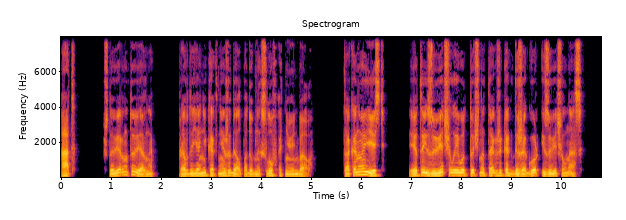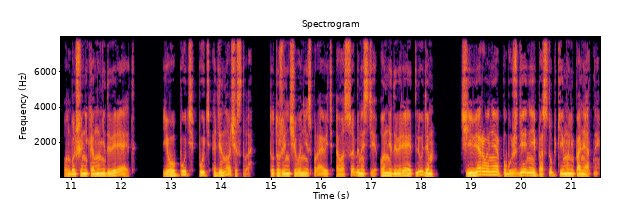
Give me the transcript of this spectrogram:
ад. Что верно, то верно. Правда, я никак не ожидал подобных слов от Нюэньбао. Так оно и есть. Это изувечило его точно так же, как Дежагор изувечил нас. Он больше никому не доверяет. Его путь — путь одиночества. Тут уже ничего не исправить, а в особенности он не доверяет людям, чьи верования, побуждения и поступки ему непонятны.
